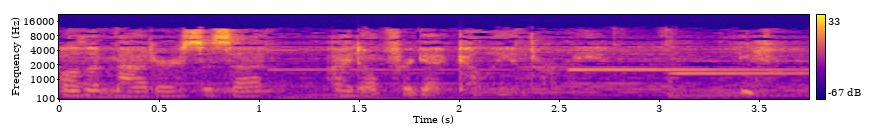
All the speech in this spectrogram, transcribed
All that matters is that I don't forget Kelly and Darbie.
